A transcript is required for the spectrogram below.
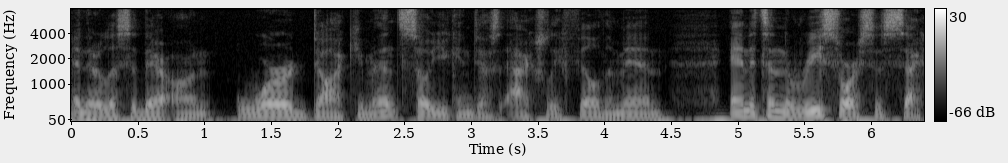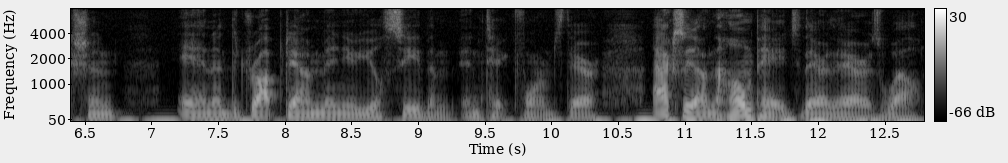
and they're listed there on Word documents, so you can just actually fill them in. And it's in the resources section, and in the drop down menu, you'll see them intake forms there. Actually, on the home page, they're there as well.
